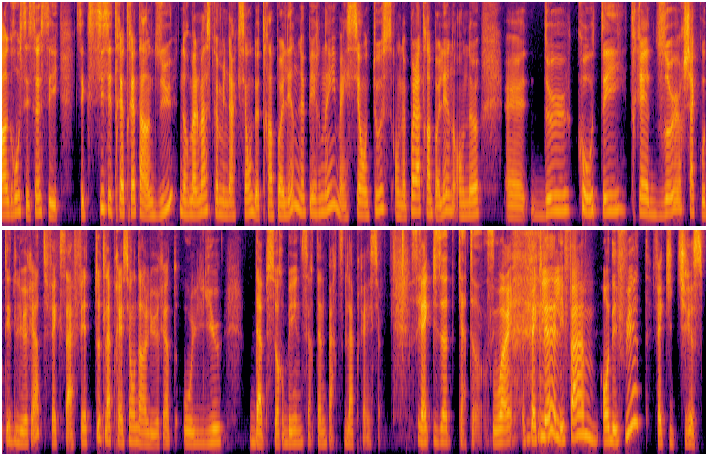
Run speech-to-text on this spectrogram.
en gros, c'est ça. C'est que si c'est très, très tendu, normalement, c'est comme une action de trampoline, le périnée. Mais si on tousse, on n'a pas la trampoline, on a euh, deux côtés très durs, chaque côté de l'urètre. Fait que ça fait toute la pression dans l'urètre au lieu d'absorber une certaine partie de la pression. C'est l'épisode 14. Ouais. Fait que là, les femmes ont des fuites, fait qu'ils crissent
